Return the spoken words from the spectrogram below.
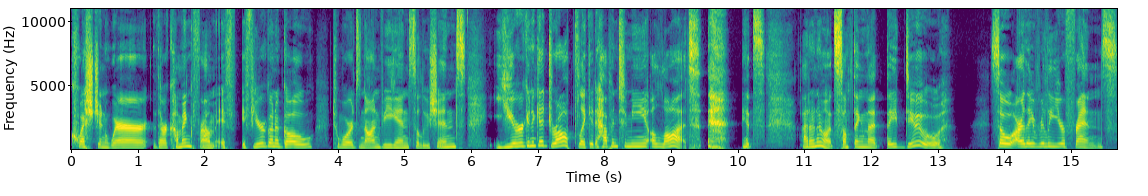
question where they're coming from, if if you're going to go towards non-vegan solutions, you're going to get dropped. Like it happened to me a lot. it's I don't know, it's something that they do. So are they really your friends?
